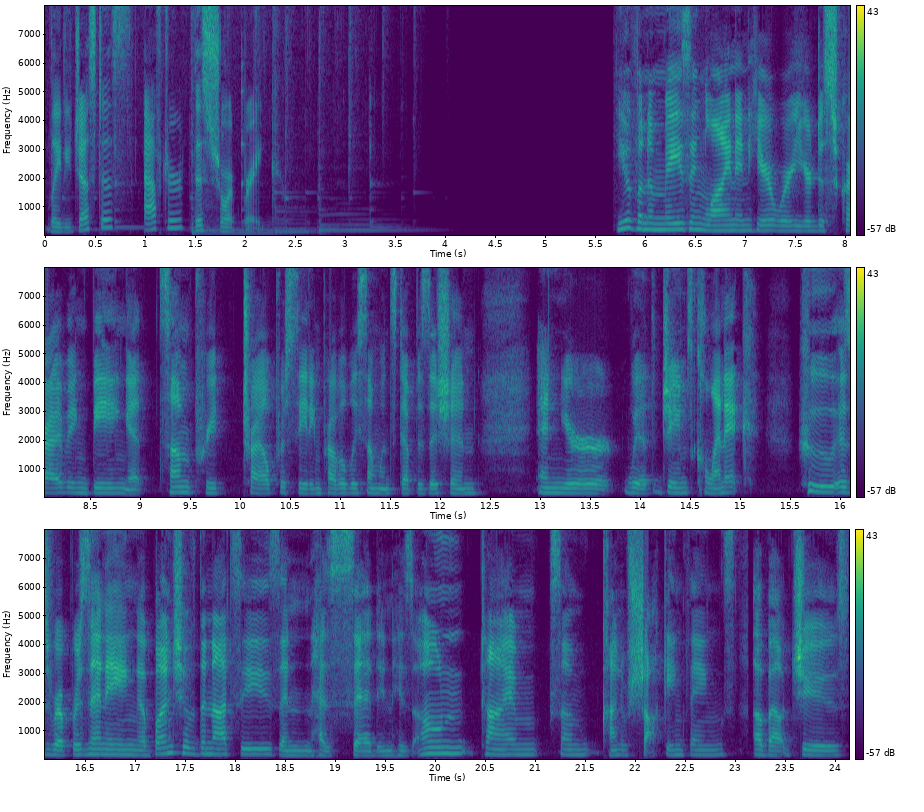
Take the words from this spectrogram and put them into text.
Lady Justice, after this short break. You have an amazing line in here where you're describing being at some pre trial proceeding, probably someone's deposition, and you're with James Kolenich, who is representing a bunch of the Nazis and has said in his own time some kind of shocking things about Jews.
